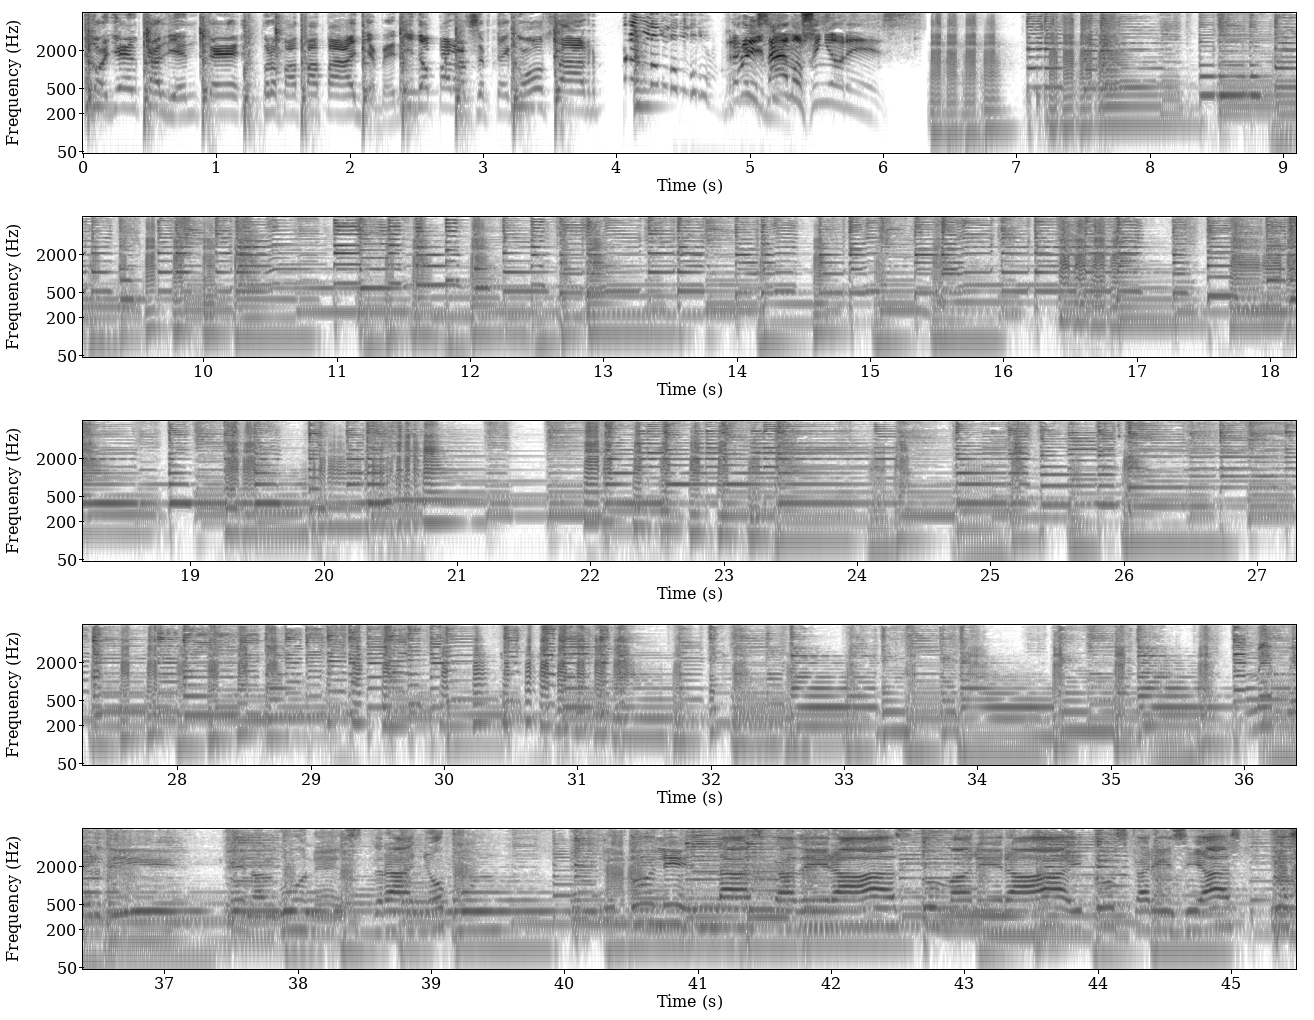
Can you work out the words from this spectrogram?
Soy el caliente, pro pa pa he venido para hacerte gozar. ¡Regresamos, señores!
